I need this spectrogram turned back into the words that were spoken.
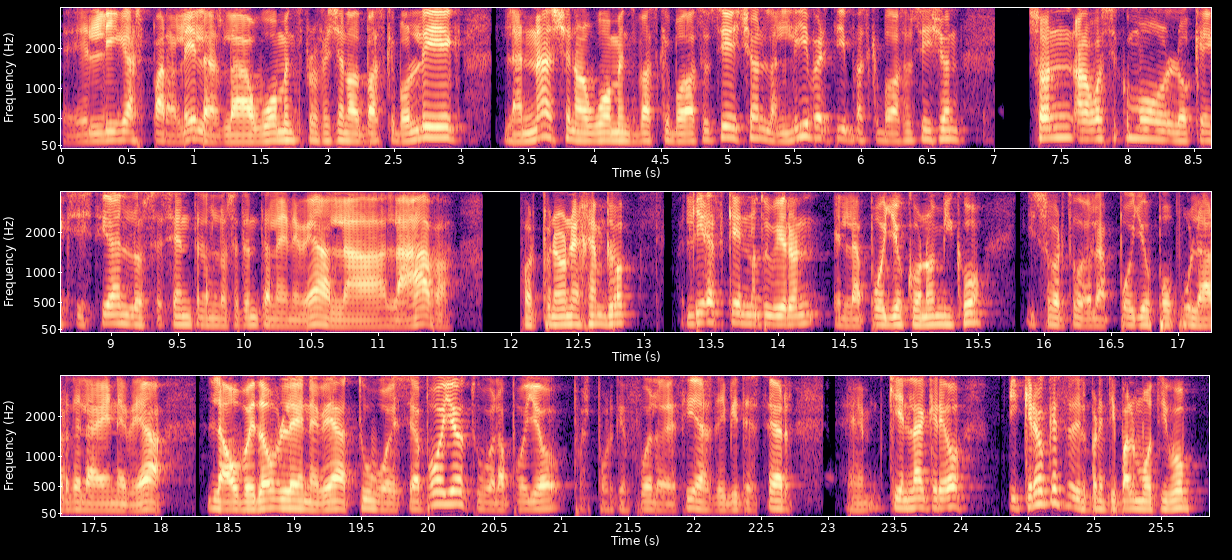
eh, ligas paralelas, la Women's Professional Basketball League, la National Women's Basketball Association, la Liberty Basketball Association, son algo así como lo que existía en los 60, en los 70 en la NBA, la, la ABA. Por poner un ejemplo, ligas que no tuvieron el apoyo económico y sobre todo el apoyo popular de la NBA. La WNBA tuvo ese apoyo, tuvo el apoyo, pues porque fue, lo decías, David Esther eh, quien la creó, y creo que ese es el principal motivo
